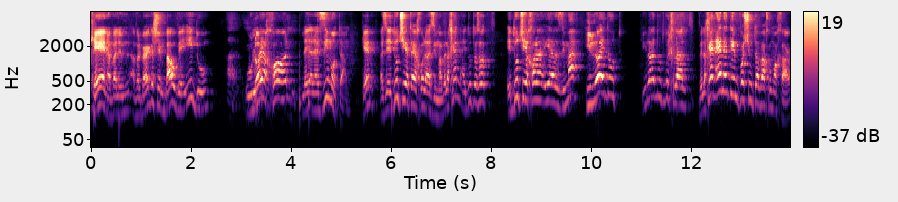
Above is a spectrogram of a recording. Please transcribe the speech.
כן, אבל, הם, אבל ברגע שהם באו והעידו, הוא לא יכול להזים אותם, כן? אז זה עדות שהיא אתה יכול להזימה, ולכן העדות הזאת, עדות שיכול להזימה, היא לא עדות, היא לא עדות בכלל, ולכן אין עדים פה שהוא טבח ומכר,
